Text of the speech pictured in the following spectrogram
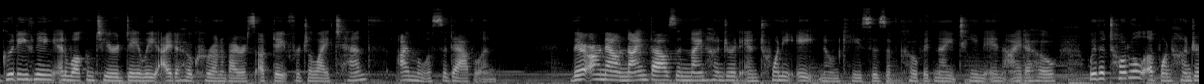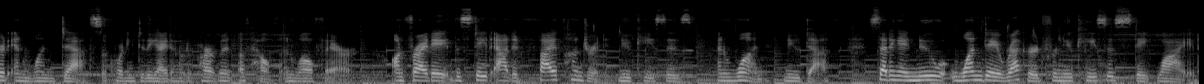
Good evening and welcome to your daily Idaho coronavirus update for July 10th. I'm Melissa Davlin. There are now 9,928 known cases of COVID 19 in Idaho, with a total of 101 deaths, according to the Idaho Department of Health and Welfare. On Friday, the state added 500 new cases and one new death, setting a new one day record for new cases statewide.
